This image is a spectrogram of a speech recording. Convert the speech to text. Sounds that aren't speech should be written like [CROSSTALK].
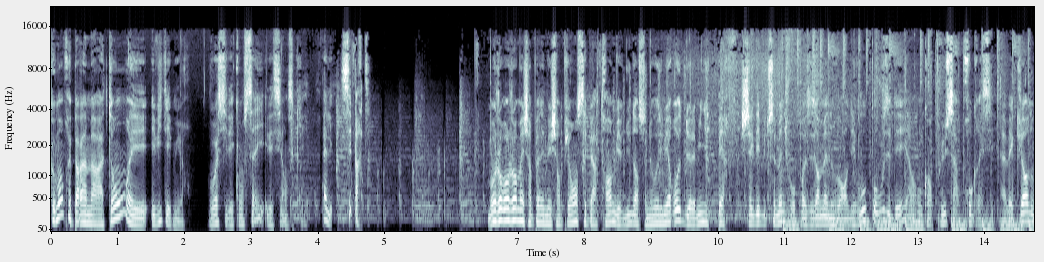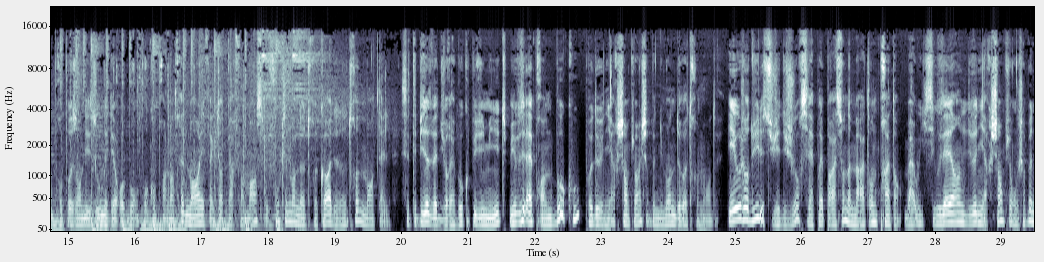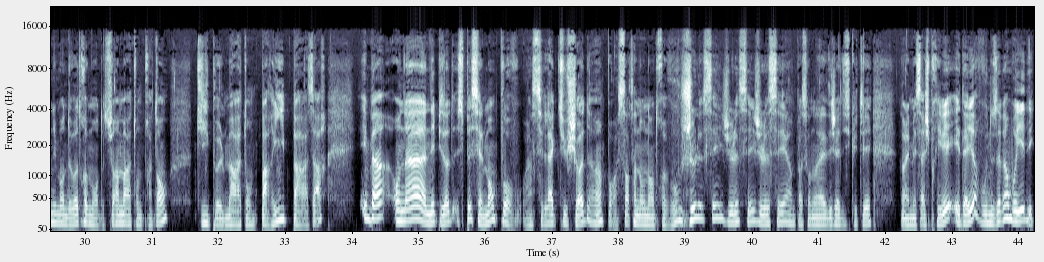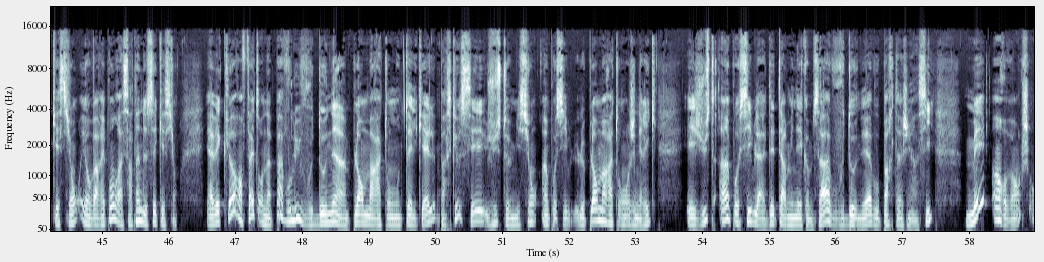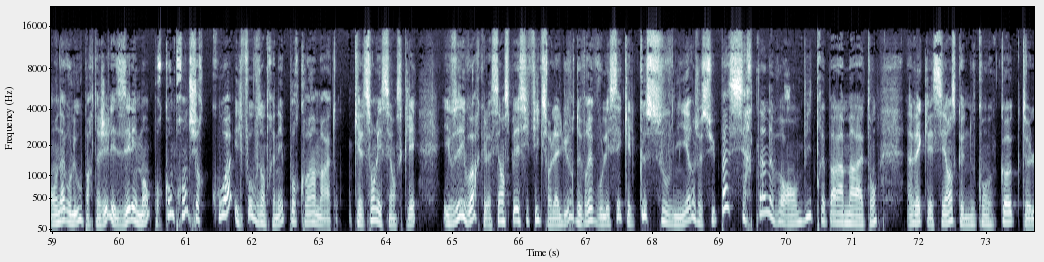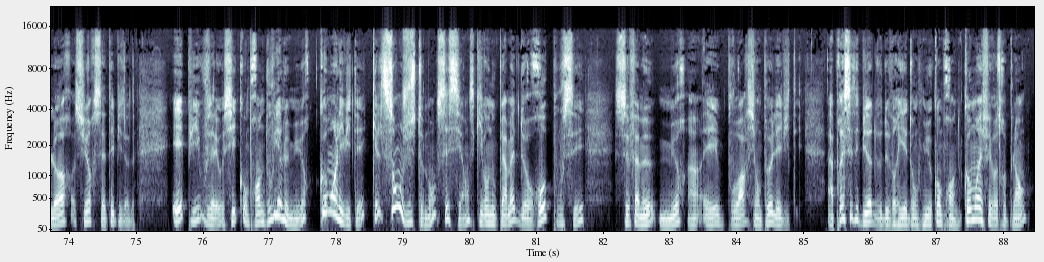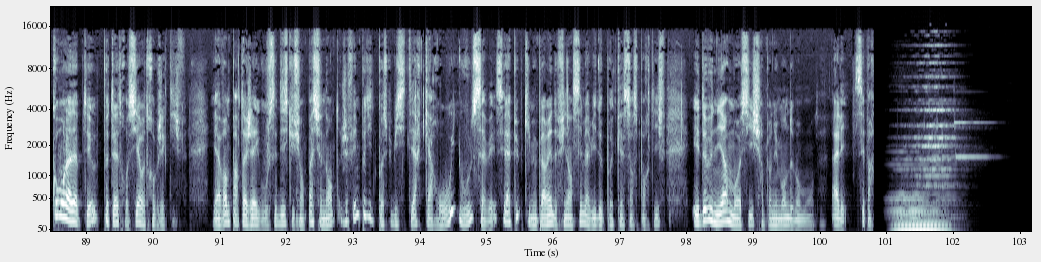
Comment préparer un marathon et éviter mur Voici les conseils et les séances clés. Allez, c'est parti Bonjour, bonjour mes champions et mes champions, c'est Bertrand, bienvenue dans ce nouveau numéro de la Minute Perf. Chaque début de semaine, je vous propose désormais un nouveau rendez-vous pour vous aider encore plus à progresser. Avec l'or, nous proposons des zooms et des rebonds pour comprendre l'entraînement, les facteurs de performance, le fonctionnement de notre corps et de notre mental. Cet épisode va durer beaucoup plus d'une minute, mais vous allez apprendre beaucoup pour devenir champion et championne du monde de votre monde. Et aujourd'hui, le sujet du jour, c'est la préparation d'un marathon de printemps. Bah oui, si vous avez envie de devenir champion ou championne du monde de votre monde sur un marathon de printemps, type le marathon de Paris par hasard, eh ben, on a un épisode spécialement pour vous. Hein. C'est l'actu chaude hein, pour un certain nombre d'entre vous. Je le sais, je le sais, je le sais, hein, parce qu'on en a déjà discuté dans les messages privés. Et d'ailleurs, vous nous avez envoyé des questions et on va répondre à certaines de ces questions. Et avec Laure, en fait, on n'a pas voulu vous donner un plan marathon tel quel parce que c'est juste mission impossible. Le plan marathon générique est juste impossible à déterminer comme ça, à vous donner, à vous partager ainsi. Mais en revanche, on a voulu vous partager les éléments pour comprendre sur quoi il faut vous entraîner pour courir un marathon. Quelles sont les séances clés? Et vous allez voir que la séance spécifique sur l'allure devrait vous laisser quelques souvenirs. Je suis pas certain d'avoir envie de préparer un marathon avec les séances que nous concocte Laure sur cet épisode. Et puis, vous allez aussi comprendre d'où vient le mur, comment l'éviter, quelles sont justement ces séances qui vont nous permettre de repousser ce fameux mur hein, et voir si on peut l'éviter. Après cet épisode, vous devriez donc mieux comprendre comment est fait votre plan, comment l'adapter peut-être aussi à votre objectif. Et avant de partager avec vous cette discussion passionnante, je fais une petite pause publicitaire car oui, vous le savez, c'est la pub qui me permet de financer ma vie de podcasteur sportif et devenir moi aussi champion du monde de mon monde. Allez, c'est parti.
